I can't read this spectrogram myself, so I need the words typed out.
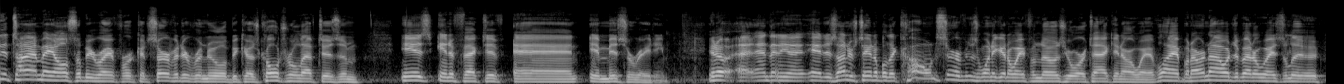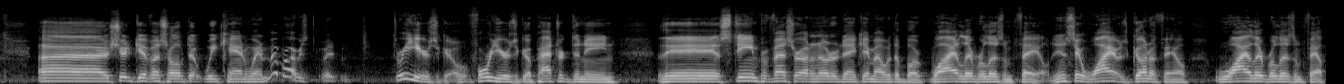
the time may also be right for a conservative renewal because cultural leftism is ineffective and immiserating. You know, and then it is understandable that conservatives want to get away from those who are attacking our way of life, but our knowledge of better ways to live uh, should give us hope that we can win. Remember, I was three years ago, four years ago, Patrick Deneen, the esteemed professor out of Notre Dame, came out with the book "Why Liberalism Failed." He didn't say why it was going to fail, why liberalism failed.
